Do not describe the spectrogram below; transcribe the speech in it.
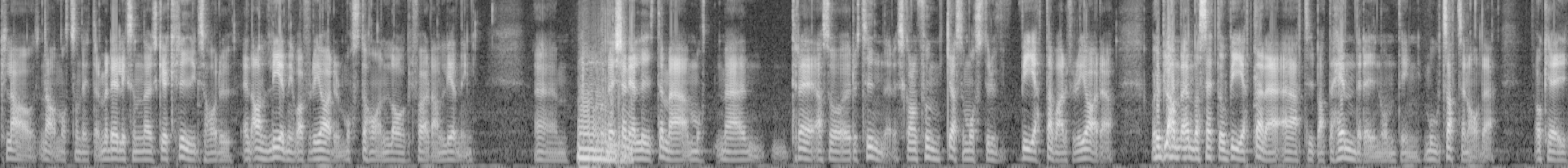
Klaus, no, något sånt heter Men det är liksom när du ska göra krig så har du en anledning varför du gör det. Du måste ha en lagförd anledning. Um, mm. Och det känner jag lite med, med trä, alltså rutiner. Ska de funka så måste du veta varför du gör det. Och ibland enda sättet att veta det är typ att det händer dig någonting motsatsen av det. Okej, okay,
